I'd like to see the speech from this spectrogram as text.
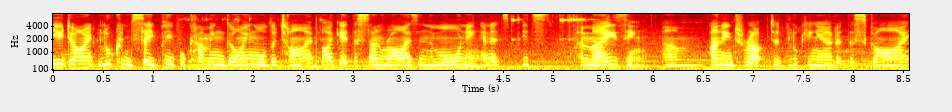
You don't look and see people coming going all the time. I get the sunrise in the morning and it's, it's amazing, um, uninterrupted looking out at the sky.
